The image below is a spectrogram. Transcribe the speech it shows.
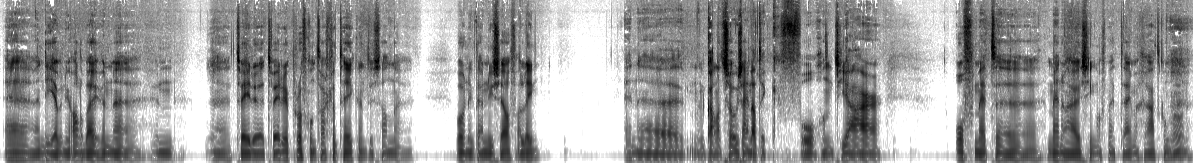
Eh, en die hebben nu allebei hun, eh, hun eh, tweede, tweede profcontract getekend. Dus dan woon ik daar nu zelf alleen. En dan kan het zo zijn dat ik volgend jaar of met eh Menno Huizing of met Tijmen Graat kom Ja. wonen.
